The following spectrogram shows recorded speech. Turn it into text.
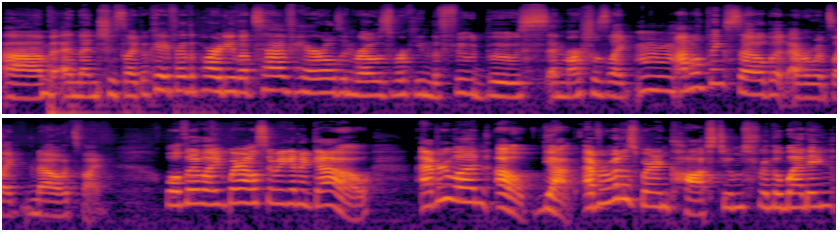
Um, and then she's like, okay, for the party, let's have Harold and Rose working the food booths. And Marshall's like, mm, I don't think so, but everyone's like, no, it's fine. Well, they're like, where else are we gonna go? Everyone, oh yeah, everyone is wearing costumes for the wedding.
